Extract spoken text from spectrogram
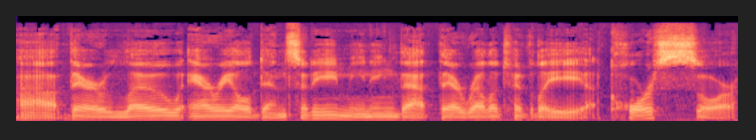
Uh, they're low areal density, meaning that they're relatively coarse or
